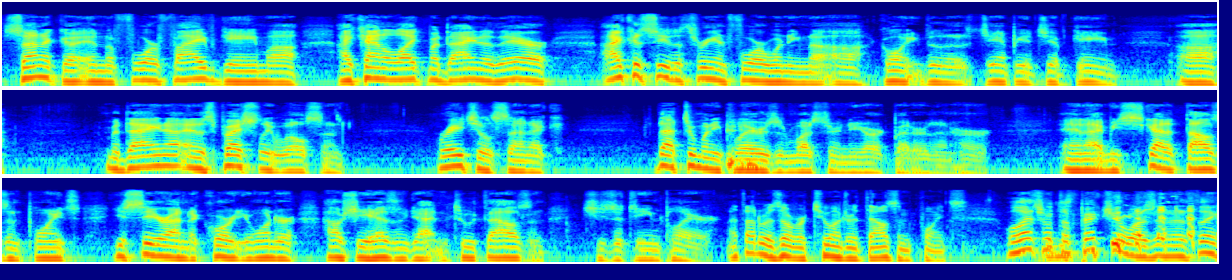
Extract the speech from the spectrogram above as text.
Seneca in the four-five game. Uh, I kind of like Medina there. I could see the three and four winning the uh, going to the championship game. Uh, Medina and especially Wilson, Rachel Senek. Not too many players in Western New York better than her. And I mean, she's got a thousand points. You see her on the court, you wonder how she hasn't gotten two thousand. She's a team player. I thought it was over 200,000 points. Well, that's what the picture was in the thing.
